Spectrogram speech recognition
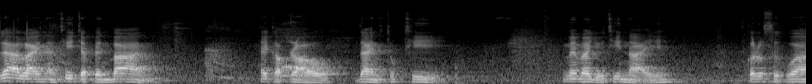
และอะไรนะที่จะเป็นบ้านให้กับเราได้ในทุกที่ ไม่ว่าอยู่ที่ไหน ก็รู้สึกว่า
